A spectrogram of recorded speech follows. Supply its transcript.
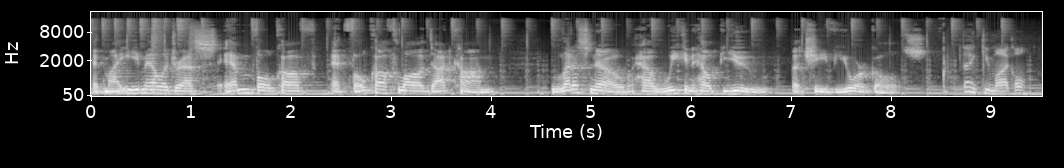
at my email address, mvolkov at volkovlaw.com. Let us know how we can help you achieve your goals. Thank you, Michael.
